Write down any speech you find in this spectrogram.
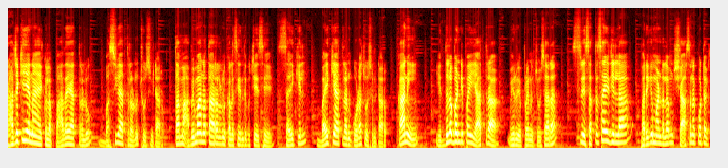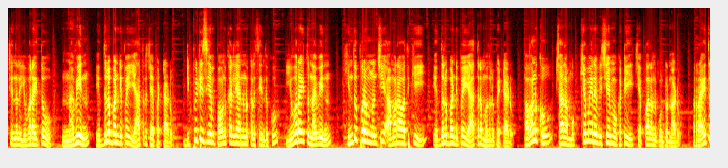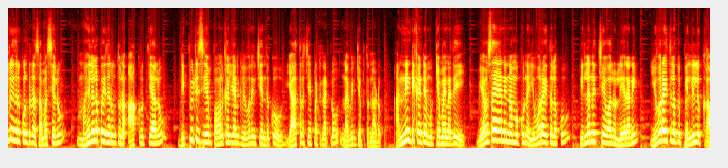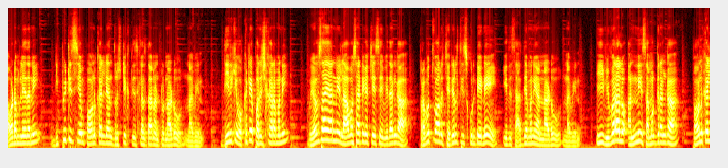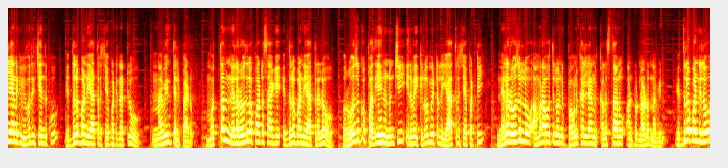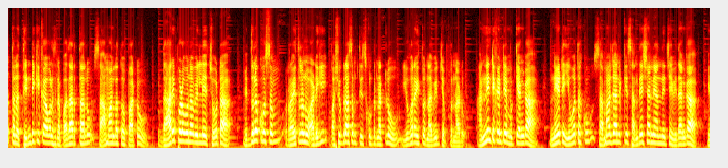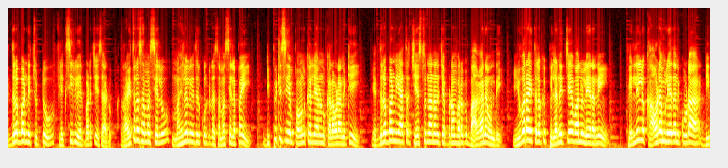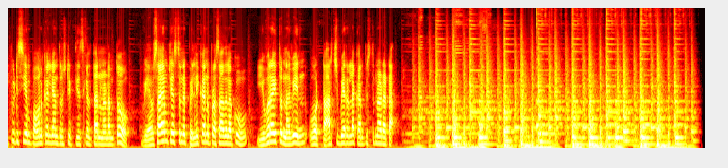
రాజకీయ నాయకుల పాదయాత్రలు బస్సు యాత్రలను చూసుంటారు. తమ అభిమాన తారలను కలిసేందుకు చేసే సైకిల్ బైక్ యాత్రలను కూడా చూసుంటారు. కానీ ఎద్దుల బండిపై యాత్ర మీరు ఎప్పుడైనా చూసారా శ్రీ సత్యసాయి జిల్లా పరిగి మండలం శాసనకోటకు చెందిన యువ రైతు నవీన్ ఎద్దుల బండిపై యాత్ర చేపట్టాడు. డిప్యూటీ సీఎం పవన్ కళ్యాణ్ను కలిసేందుకు యువ రైతు నవీన్ హిందూపురం నుంచి అమరావతికి ఎద్దుల బండిపై యాత్ర మొదలుపెట్టాడు. పవన్కు చాలా ముఖ్యమైన విషయం ఒకటి చెప్పాలనుకుంటున్నాడు. రైతులు ఎదుర్కొంటున్న సమస్యలు మహిళలపై జరుగుతున్న ఆకృత్యాలు డిప్యూటీ సీఎం పవన్ కళ్యాణ్కి వివరించేందుకు యాత్ర చేపట్టినట్లు నవీన్ చెబుతున్నాడు. అన్నింటికంటే ముఖ్యమైనది వ్యవసాయాన్ని నమ్ముకున్న యువ రైతులకు పిల్లనిచ్చే వాళ్ళు లేరని యువ రైతులకు పెళ్ళిళ్ళు కావడం లేదని డిప్యూటీ సీఎం పవన్ కళ్యాణ్ దృష్టికి తీసుకెళ్తానంటున్నాడు నవీన్. దీనికి ఒకటే పరిష్కారమని వ్యవసాయాన్ని లాభసాటిగా చేసే విధంగా ప్రభుత్వాలు చర్యలు తీసుకుంటేనే ఇది సాధ్యమని అన్నాడు నవీన్. ఈ వివరాలు అన్నీ సమగ్రంగా పవన్ కళ్యాణ్కి వివరించేందుకు ఎద్దుల బండి యాత్ర చేపట్టినట్లు నవీన్ తెలిపాడు. మొత్తం నెల రోజుల పాటు సాగే ఎద్దుల బండి యాత్రలో రోజుకు పదిహేను నుంచి ఇరవై కిలోమీటర్ల యాత్ర చేపట్టి నెల రోజుల్లో అమరావతిలోని పవన్ కళ్యాణ్ కలుస్తాను అంటున్నాడు నవీన్. ఎద్దుల బండిలో తన తిండికి కావలసిన పదార్థాలు సామాన్లతో పాటు దారి పొడవున వెళ్ళే చోట ఎద్దుల కోసం రైతులను అడిగి పశుగ్రాసం తీసుకుంటున్నట్లు యువ రైతు నవీన్ చెబుతున్నాడు. అన్నింటికంటే ముఖ్యంగా నేటి యువతకు సమాజానికి సందేశాన్ని అందించే విధంగా ఎద్దుల బండి చుట్టూ ఫ్లెక్సీలు ఏర్పాటు చేశాడు. రైతుల సమస్యలు మహిళలు ఎదుర్కొంటున్న సమస్యలపై డిప్యూటీ సీఎం పవన్ కళ్యాణ్ను కలవడానికి ఎద్దుల బండి యాత్ర చేస్తున్నానని చెప్పడం వరకు బాగానే ఉంది. యువ రైతులకు పిల్లనిచ్చే వాళ్ళు లేరని పెళ్ళిళ్ళు కావడం లేదని కూడా డిప్యూటీ సీఎం పవన్ కళ్యాణ్ దృష్టికి తీసుకెళ్తానడంతో వ్యవసాయం చేస్తున్న పెళ్ళికాను ప్రసాదులకు యువ రైతు నవీన్ ఓ టార్చ్ బేరర్లా కనిపిస్తున్నాడట.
